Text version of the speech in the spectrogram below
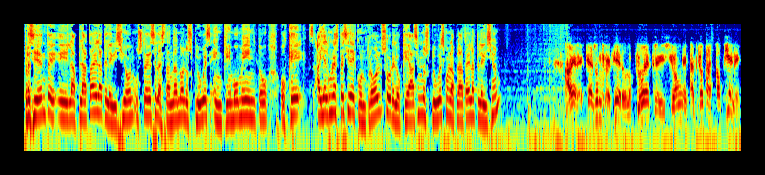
Presidente, eh, la plata de la televisión, ¿ustedes se la están dando a los clubes? ¿En qué momento? ¿O qué? ¿Hay alguna especie de control sobre lo que hacen los clubes con la plata de la televisión? A ver, es que a eso me refiero. Los clubes de televisión, el Patriotas no tiene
